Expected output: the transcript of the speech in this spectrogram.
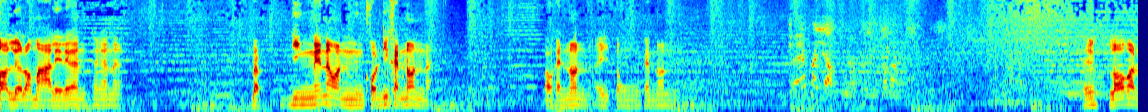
ตอนเรือเรามาเลยแล้วกันถ้างั้นนะ แบบยิงแน่นอนคนที่แคนนอนอะต่อแคนนอนไอ้ตรงแคนนอนได้ขยับเรือไปก็ได้เอ้ยรอก่อน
